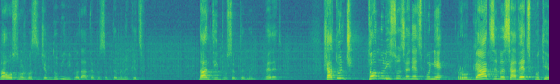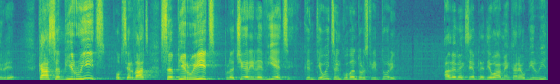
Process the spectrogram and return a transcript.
la o slujbă, să zicem, duminică, o dată pe săptămână, câți? Da, în timpul săptămânii, vedeți? Și atunci, Domnul Iisus, vedeți, spune, rugați-vă să aveți putere ca să biruiți, observați, să biruiți plăcerile vieții. Când te uiți în cuvântul Scripturii, avem exemple de oameni care au biruit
